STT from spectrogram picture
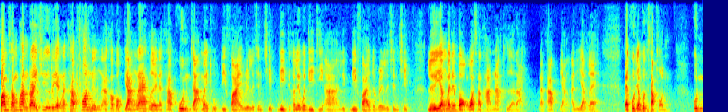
ความสัมพันธ์ไร้ชื่อเรียกนะครับ ข้อหนึ่งนะเขาบอกอย่างแรกเลยนะครับ คุณจะไม่ถูก define relationship ดีเขาเรียกว่า DTR หรือ define the relationship หรือยังไม่ได้บอกว่าสถานะคืออะไรนะครับ อย่างอันนี้อย่างแรก แต่คุณอย่าเพิ่งสับสน คุณ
